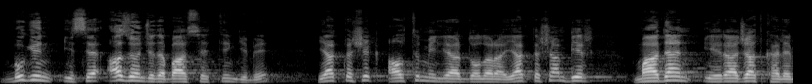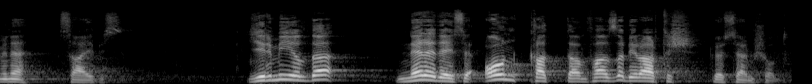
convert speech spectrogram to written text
Bugün ise az önce de bahsettiğim gibi yaklaşık 6 milyar dolara yaklaşan bir maden ihracat kalemine sahibiz. 20 yılda neredeyse 10 kattan fazla bir artış göstermiş olduk.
